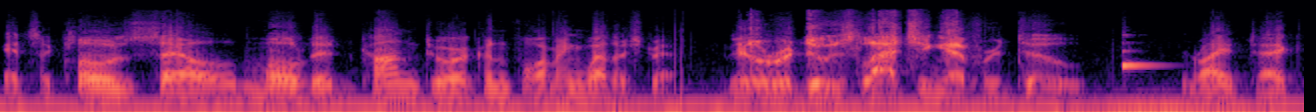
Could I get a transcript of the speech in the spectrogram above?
It's a closed cell, molded, contour conforming weather strip. It'll reduce latching effort, too. Right, Tech.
